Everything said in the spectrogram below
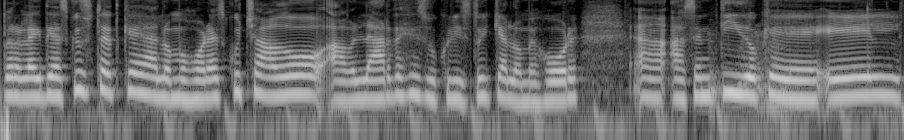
Pero la idea es que usted que a lo mejor ha escuchado hablar de Jesucristo y que a lo mejor ah, ha sentido que Él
